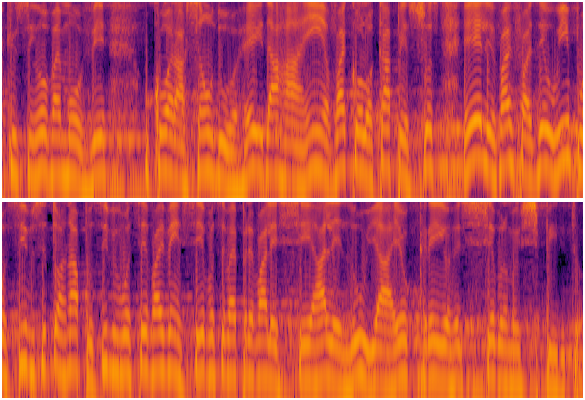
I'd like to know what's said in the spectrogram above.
que o Senhor vai mover o coração do rei, da rainha, vai colocar pessoas, Ele vai fazer o impossível se tornar possível, você vai vencer, você vai prevalecer, aleluia. Eu creio, eu recebo no meu espírito.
